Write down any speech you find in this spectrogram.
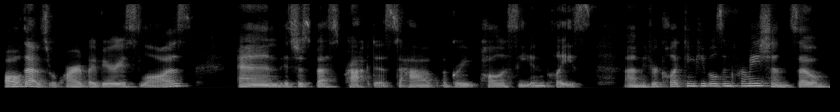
all that is required by various laws. And it's just best practice to have a great policy in place um, if you're collecting people's information. So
